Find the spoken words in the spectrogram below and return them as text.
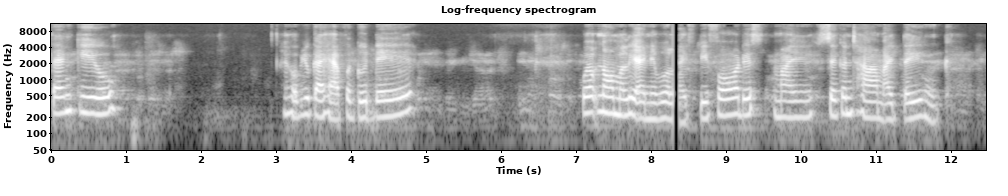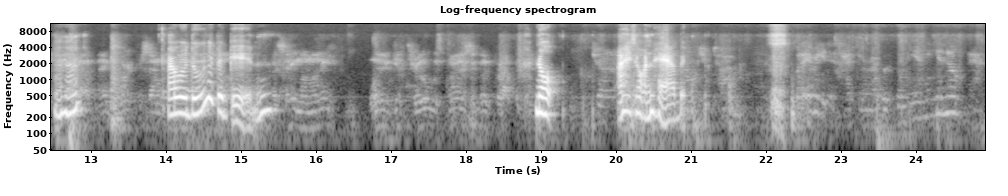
Thank you. I hope you guys have a good day. Well, normally I never like before this my second time I think. hmm I will do it again. No, I don't have it. Whatever you decide to ride with Winnie, I mean, you know that.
